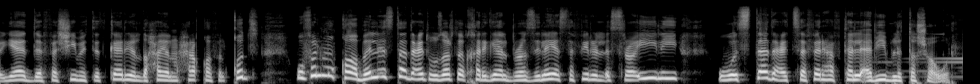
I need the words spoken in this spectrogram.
ياد فشيم التذكاري لضحايا المحرقة في القدس. وفي المقابل استدعت وزارة الخارجية البرازيلية السفير الإسرائيلي واستدعت سفيرها في تل أبيب للتشاور.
